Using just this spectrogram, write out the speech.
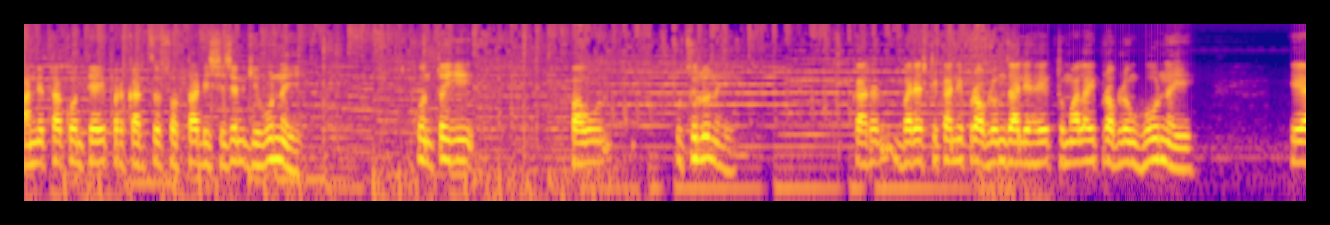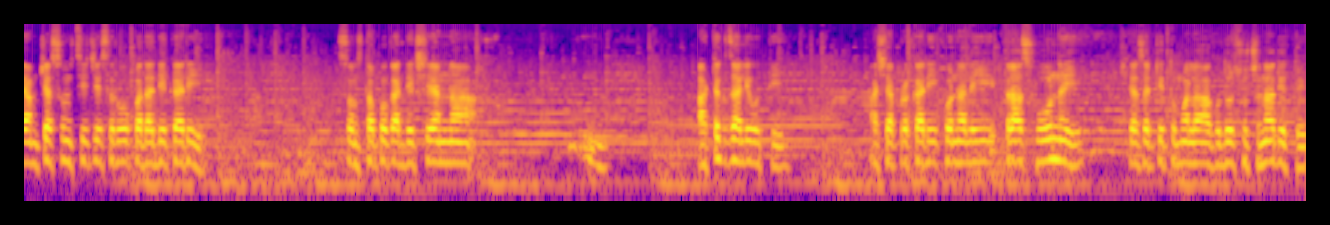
अन्यथा कोणत्याही प्रकारचं स्वतः डिसिजन घेऊ नये. कोणतंही पाऊल उचलू नये. कारण बऱ्याच ठिकाणी प्रॉब्लेम झाले आहेत तुम्हालाही प्रॉब्लेम होऊ नये. हे आमच्या संस्थेचे सर्व पदाधिकारी संस्थापक अध्यक्ष यांना अटक झाली होती. अशा प्रकारे कोणालाही त्रास होऊ नये यासाठी तुम्हाला अगोदर सूचना देतोय.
